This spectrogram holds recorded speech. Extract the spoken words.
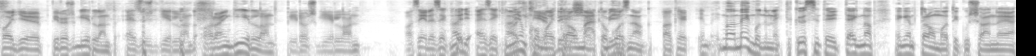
hogy piros girland, ezüst girland, arany girland, piros girland. Azért ezek, nagy, ezek nagyon komoly kérdések, traumát mi? okoznak. Megmondom nektek őszintén, hogy tegnap engem traumatikusan eh,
